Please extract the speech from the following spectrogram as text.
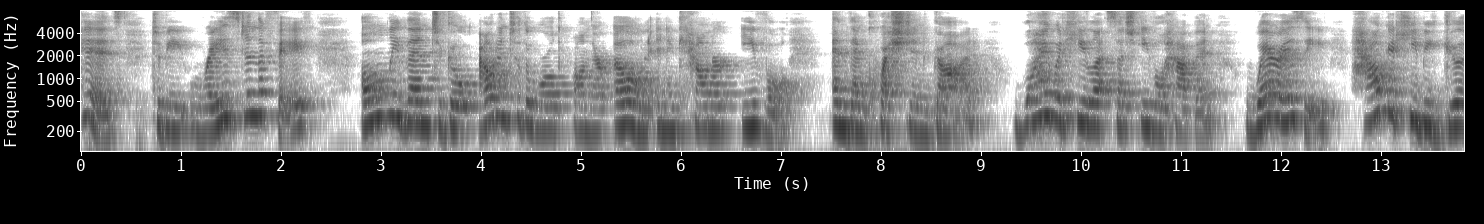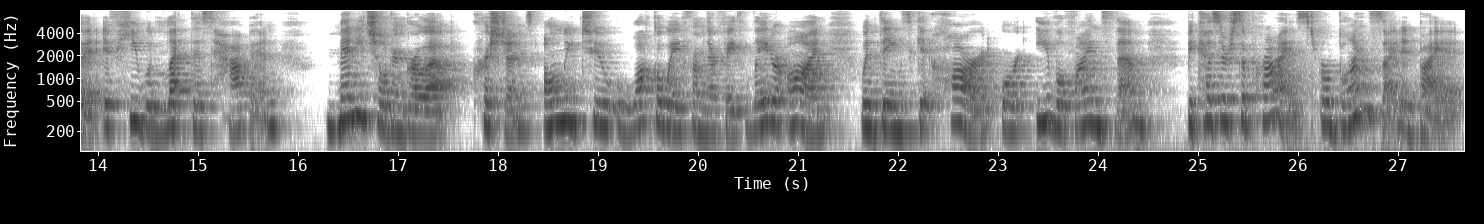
kids to be raised in the faith, only then to go out into the world on their own and encounter evil and then question God. Why would He let such evil happen? Where is He? How could He be good if He would let this happen? Many children grow up Christians only to walk away from their faith later on when things get hard or evil finds them because they're surprised or blindsided by it.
